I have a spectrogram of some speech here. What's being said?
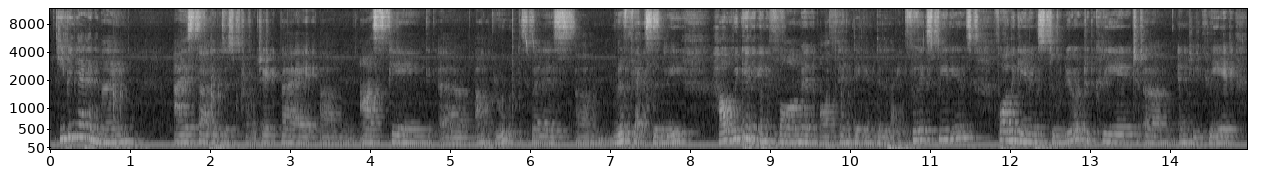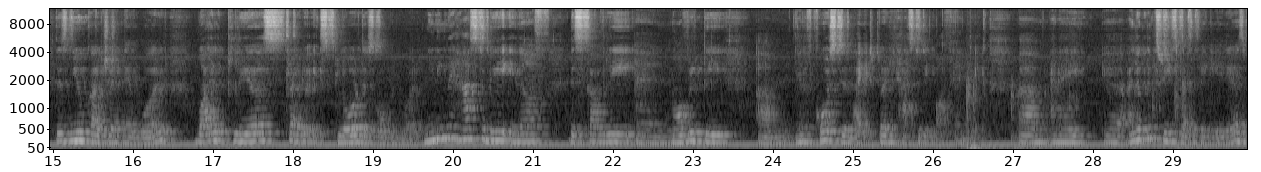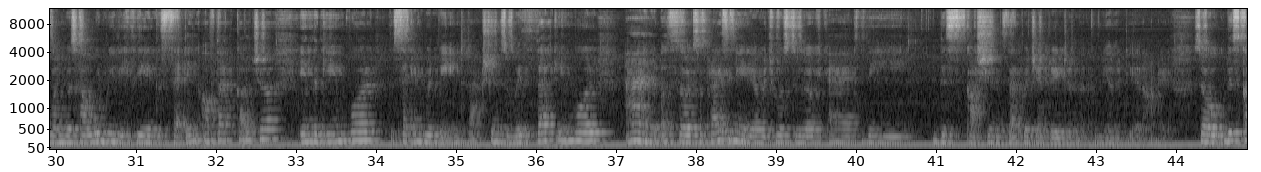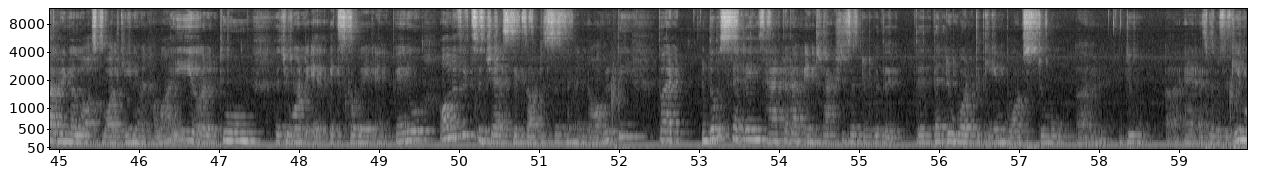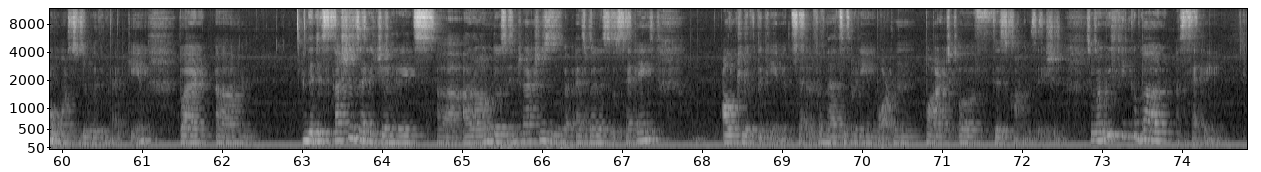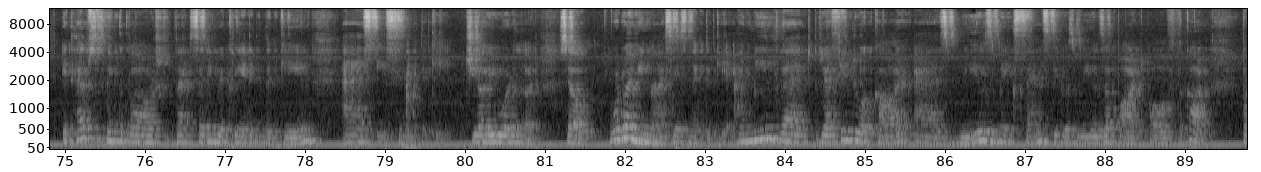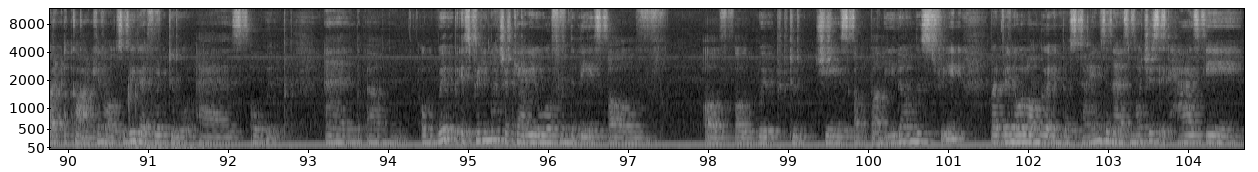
keeping that in mind, I started this project by um, asking uh, our group, as well as um, reflexively, how we can inform an authentic and delightful experience for the gaming studio to create um, and recreate this new culture in their world while players try to explore this open world. Meaning there has to be enough discovery and novelty um, and of course delight, but it has to be authentic. Um, and I, uh, I looked at three specific areas. One was how would we recreate the setting of that culture in the game world. The second would be interactions with that game world. And a third surprising area, which was to look at the discussions that were generated in the community around it. So discovering a lost volcano in Hawaii or a tomb that you want to excavate in Peru, all of it suggests exoticism and novelty, but those settings have to have interactions that do with it, that, that do what the game wants to um, do, uh, as well as the gamer wants to do within that game. But um, the discussions that it generates uh, around those interactions as well as those settings outlive the game itself, and that's a pretty important part of this conversation. So when we think about a setting, it helps to think about that setting we're creating in the game as a synecdoche. GRE word alert. So what do I mean when I say synecdoche? I mean that referring to a car as wheels makes sense because wheels are part of the car. But a car can also be referred to as a whip. And um, a whip is pretty much a carryover from the days of of a whip to chase a buggy down the street, but we're no longer in those times. And as much as it has a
